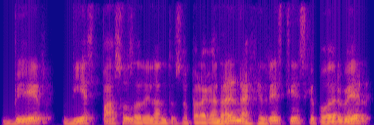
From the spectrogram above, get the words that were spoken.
ver 10 pasos adelante. O sea, para ganar en ajedrez tienes que poder ver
